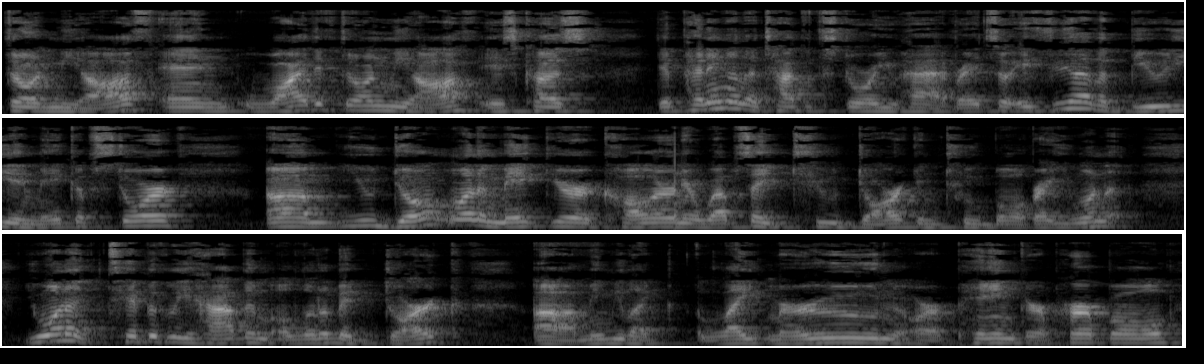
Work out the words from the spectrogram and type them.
throwing me off. And why they've thrown me off is because depending on the type of store you have, right? So if you have a beauty and makeup store, um, you don't want to make your color on your website too dark and too bold, right? You want to you want to typically have them a little bit dark, uh, maybe like light maroon or pink or purple,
